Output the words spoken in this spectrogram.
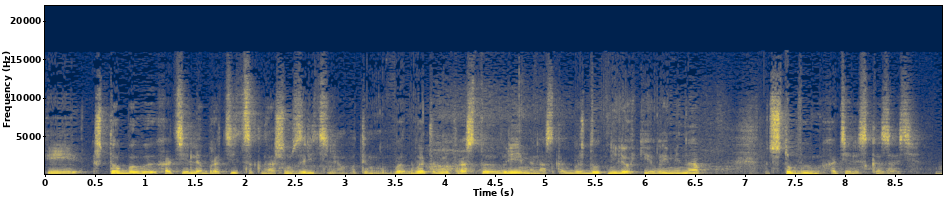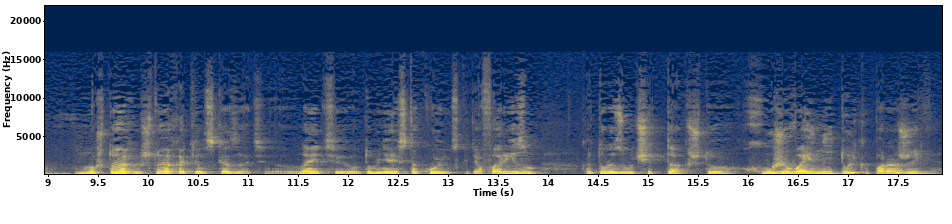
И что бы вы хотели обратиться к нашим зрителям? Вот в, в это непростое время, нас как бы ждут нелегкие времена, вот что бы вы хотели сказать? Ну, что я, что я хотел сказать? Знаете, вот у меня есть такой, так сказать, афоризм, который звучит так, что хуже войны только поражение.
